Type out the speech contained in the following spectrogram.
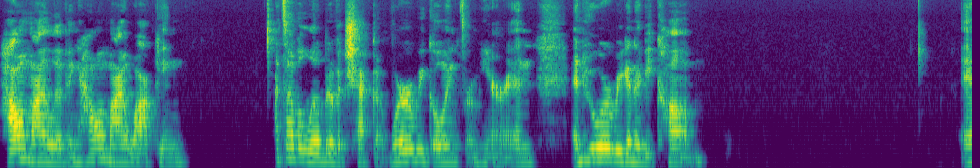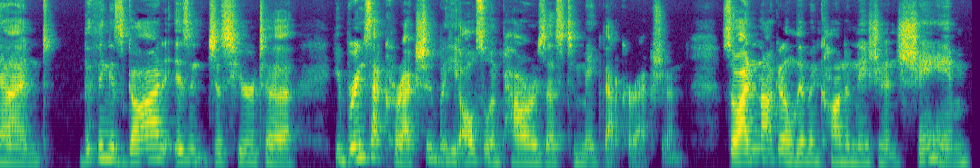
how am I living? How am I walking? Let's have a little bit of a checkup. Where are we going from here? And and who are we going to become? And the thing is God isn't just here to he brings that correction, but he also empowers us to make that correction. So I'm not going to live in condemnation and shame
